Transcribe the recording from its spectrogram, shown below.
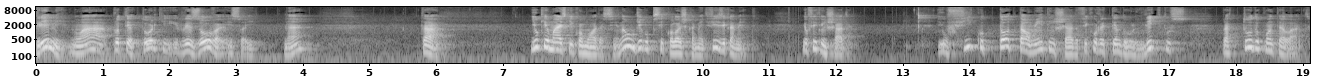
creme, não há protetor que resolva isso aí, né? Tá. E o que mais que incomoda assim? Não digo psicologicamente, fisicamente. Eu fico inchado. Eu fico totalmente inchado, fico retendo líquidos para tudo quanto é lado.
